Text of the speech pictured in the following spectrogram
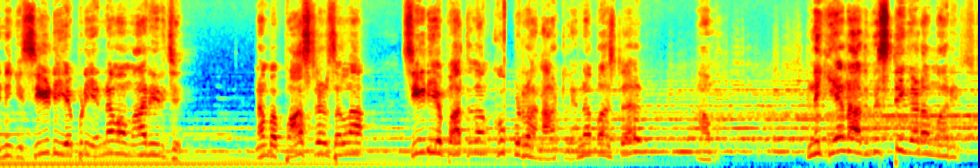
இன்னைக்கு சிடி எப்படி என்னவா மாறிடுச்சு? நம்ம பாஸ்டர்ஸ் எல்லாம் சிடியை பார்த்து தான் கூப்பிடுறாங்க நாட்டில் என்ன பாஸ்டர் ஆமா. இன்னைக்கு ஏன்னா அது விசிட்டிங் கடை மாறிடுச்சு.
